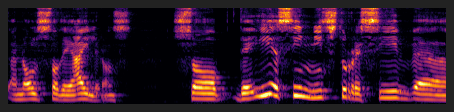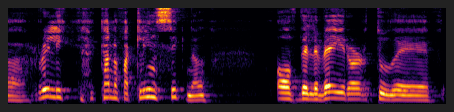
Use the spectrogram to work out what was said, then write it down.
and also the ailerons. So the ESC needs to receive uh, really kind of a clean signal of the elevator to the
